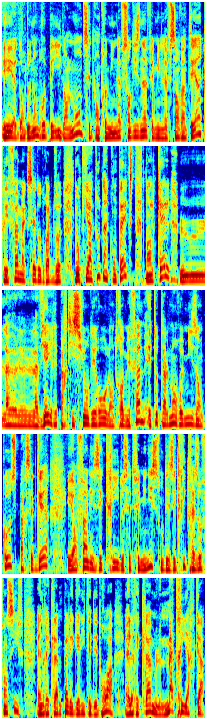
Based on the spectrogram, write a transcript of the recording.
Et dans de nombreux pays dans le monde, c'est entre 1919 et 1921 que les femmes accèdent au droit de vote. Donc il y a tout un contexte dans le la, vieille répartition des rôles entre hommes et femmes est totalement remise en cause par cette guerre. Et enfin, les écrits de cette féministe sont des écrits très offensifs. Elle ne réclame pas l'égalité des droits, elle réclame le matriarcat,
